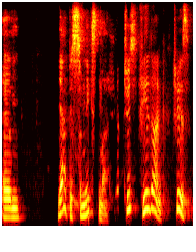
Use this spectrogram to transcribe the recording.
Ähm, ja, bis zum nächsten Mal. Tschüss. Vielen Dank. Tschüss.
